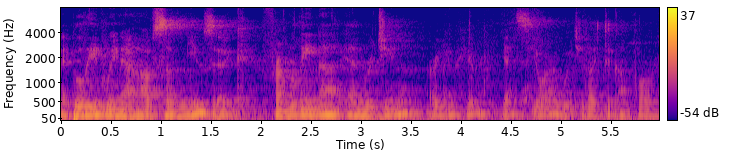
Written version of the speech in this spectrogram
I believe we now have some music from Lena and Regina. Are you here? Yes, you are. Would you like to come forward?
